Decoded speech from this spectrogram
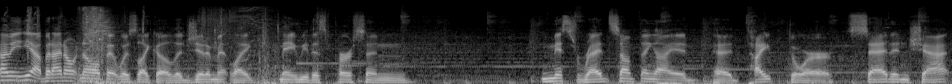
I mean, yeah, but I don't know if it was like a legitimate, like, maybe this person misread something I had, had typed or said in chat.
